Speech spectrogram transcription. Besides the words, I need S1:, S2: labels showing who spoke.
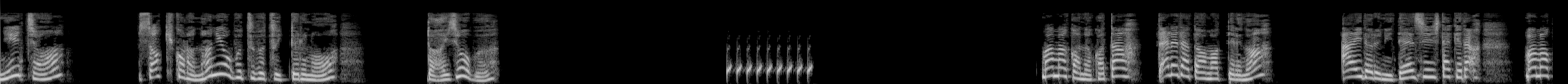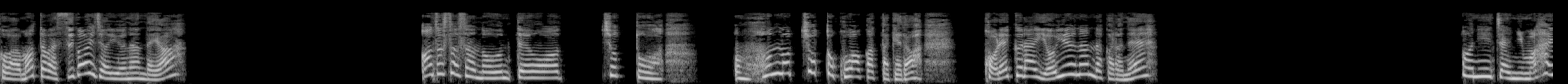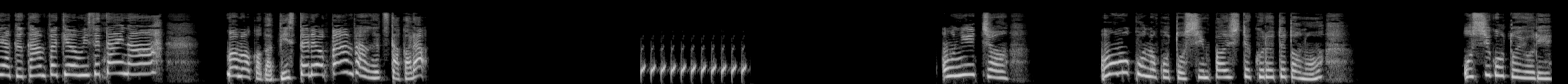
S1: お兄ちゃん？さっきから何をブツブツ言ってるの？大丈夫？ママ子のこと、誰だと思ってるの？アイドルに転身したけど、ママ子は元はすごい女優なんだよ。あずささんの運転は、ちょっと、ほんのちょっと怖かったけど、これくらい余裕なんだからね。お兄ちゃんにも早く完璧を見せたいな。ももこがピストルをバンバン撃つたから。お兄ちゃん、ももこのこと心配してくれてたの？お仕事より、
